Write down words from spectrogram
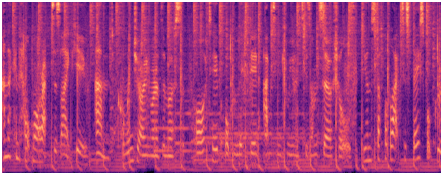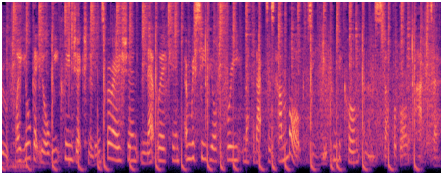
and I can help more actors like you. And come and join one of the most supportive, uplifting acting communities on socials, the Unstoppable Actors Facebook group, where you'll get your weekly injection of inspiration, networking, and receive your free Method Actors Handbook so you can become an unstoppable actor.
